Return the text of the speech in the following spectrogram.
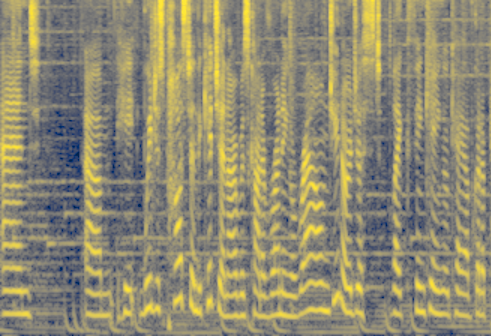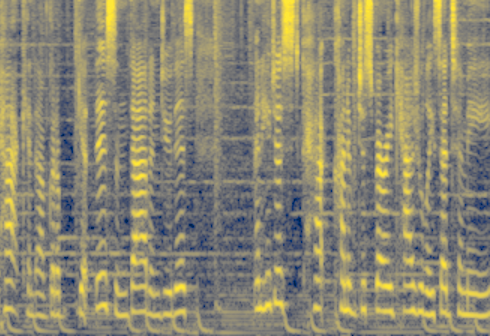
and um, he we just passed in the kitchen I was kind of running around you know just like thinking okay I've got to pack and I've got to get this and that and do this and he just ca- kind of just very casually said to me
